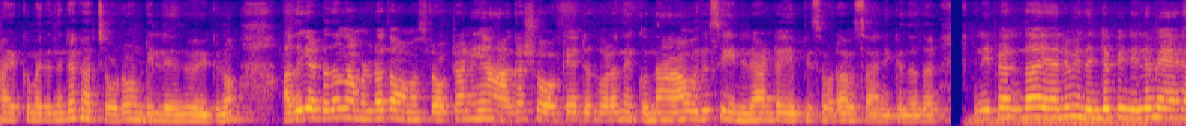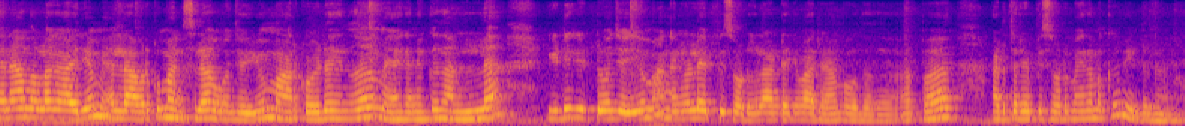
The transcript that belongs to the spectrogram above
മയക്കുമരുന്നിന്റെ കച്ചവടം ഉണ്ടില്ലേ? എന്ന് ചോദിക്കണോ അത് കേട്ടത് നമ്മളുടെ തോമസ് ഡോക്ടറാണ് ഈ ആകെ ഷോക്ക് ഏറ്റതുപോലെ നിൽക്കുന്ന ആ ഒരു സീനിലാണ് എപ്പിസോഡ് അവസാനിക്കുന്നത്. ഇനിയിപ്പോൾ എന്തായാലും ഇതിന്റെ പിന്നിൽ മേഘന എന്നുള്ള കാര്യം എല്ലാവർക്കും മനസ്സിലാവുകയും ചെയ്യും. മാർക്കോയുടെ ഇന്ന് മേഘനക്ക് നല്ല ഇടി കിട്ടുകയും ചെയ്യും. അങ്ങനെയുള്ള എപ്പിസോഡുകളാണ് ഇനി വരാൻ പോകുന്നത്. അപ്പോൾ അടുത്തൊരു എപ്പിസോഡുമായി നമുക്ക് വീണ്ടും കാണാം.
